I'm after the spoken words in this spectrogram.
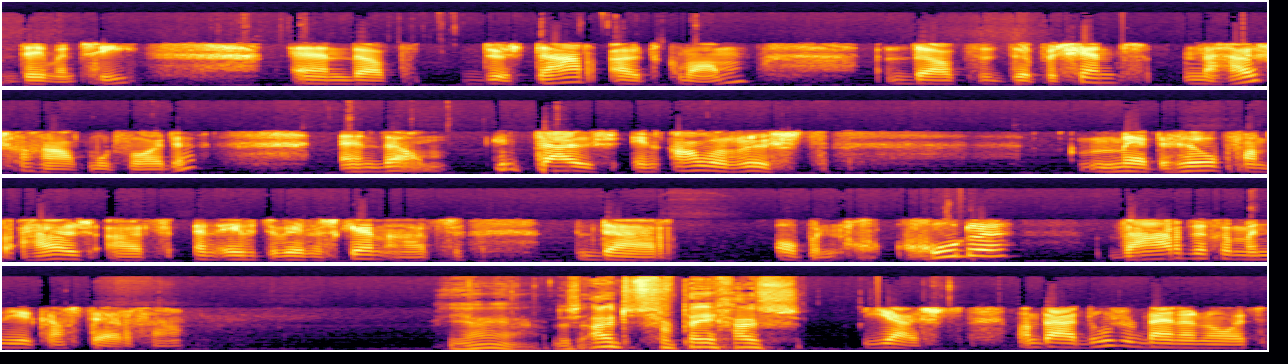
dementie. En dat dus daaruit kwam dat de patiënt naar huis gehaald moet worden. En dan thuis in alle rust met de hulp van de huisarts en eventueel een scanarts daar op een goede, waardige manier kan sterven. Ja, ja. Dus uit het verpleeghuis... Juist, want daar doen ze het bijna nooit.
